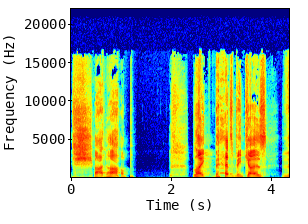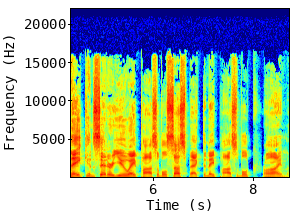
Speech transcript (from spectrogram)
shut up. Like, that's because they consider you a possible suspect in a possible crime.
